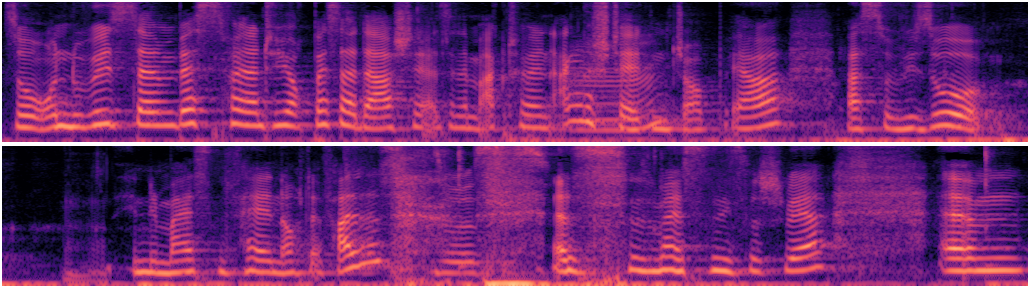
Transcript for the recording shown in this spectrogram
So, und du willst dann im besten Fall natürlich auch besser dastehen als in einem aktuellen Angestelltenjob, ja? Was sowieso in den meisten Fällen auch der Fall ist. So ist es. Also, es ist meistens nicht so schwer. Ähm,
